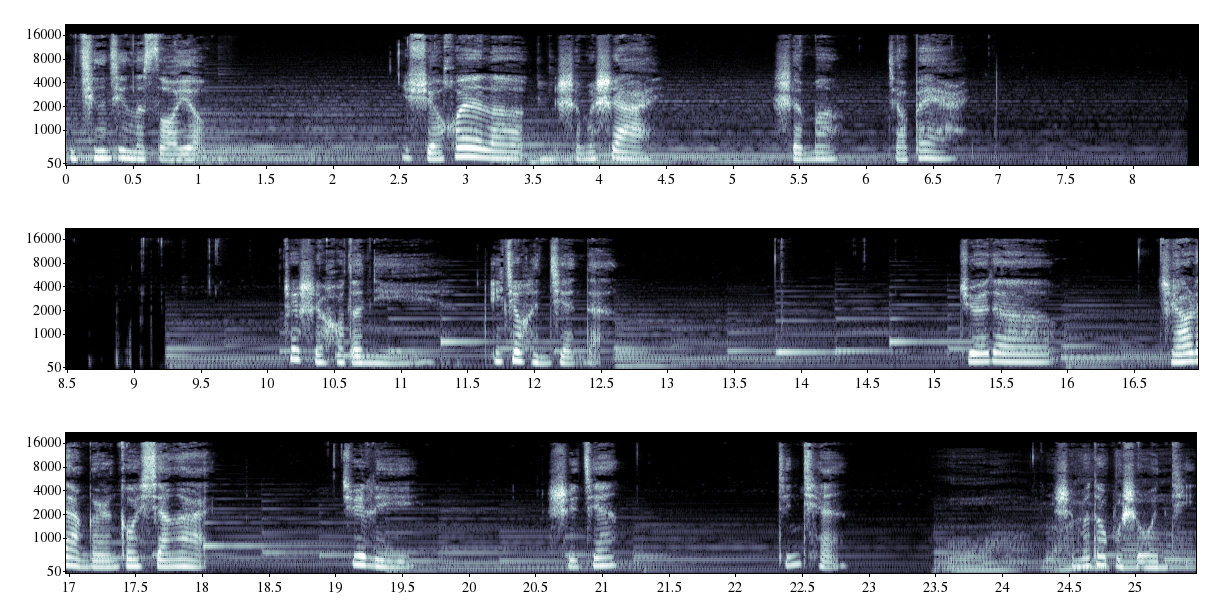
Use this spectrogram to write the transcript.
你倾尽了所有，你学会了什么是爱，什么叫被爱。这时候的你依旧很简单，觉得只要两个人够相爱，距离、时间、金钱，什么都不是问题。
